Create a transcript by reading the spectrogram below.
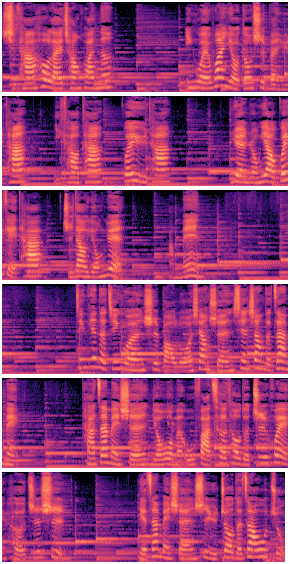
使他后来偿还呢？因为万有都是本于他，依靠他，归于他。愿荣耀归给他，直到永远。阿门。今天的经文是保罗向神献上的赞美，他赞美神有我们无法测透的智慧和知识，也赞美神是宇宙的造物主。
